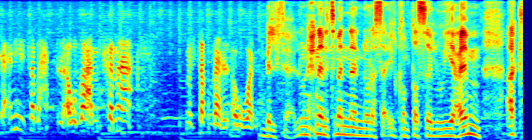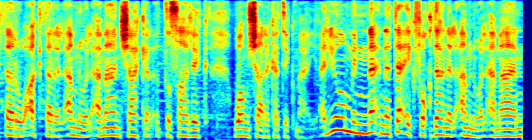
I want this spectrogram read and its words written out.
يعني صبح الأوضاع مش كما مستقبل الأول بالفعل ونحن نتمنى انه رسائلكم تصل ويعم أكثر وأكثر الأمن والأمان شاكر اتصالك ومشاركتك معي. اليوم من نتائج فقدان الأمن والأمان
